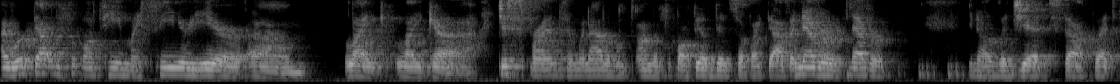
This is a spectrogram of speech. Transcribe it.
I worked out with the football team my senior year um like like uh, just sprints and went out on the, on the football field, did stuff like that, but never never you know legit stuff. But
